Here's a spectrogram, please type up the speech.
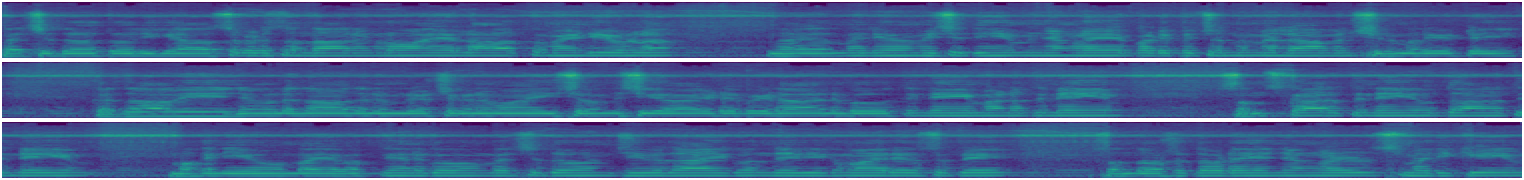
പരിശുദ്ധ തോലികാസയുടെ സന്താനങ്ങളുമായ എല്ലാവർക്കും വേണ്ടിയുള്ള നൈർമല്യവും വിശുദ്ധിയും ഞങ്ങളെ പഠിപ്പിച്ചെന്നും എല്ലാ മനുഷ്യരും അറിയട്ടെ. കർത്താവെ ഞങ്ങളുടെ നാഥനും രക്ഷകനുമായ ഈശോമിശിയായുടെ പീഡാനുഭവത്തിന്റെയും മരണത്തിന്റെയും സംസ്കാരത്തിന്റെയും ഉദ്ധാനത്തിന്റെയും മഹനീയവും ഭയഭക്തി അനുഭവവും പരിശുദ്ധവും ജീവദായകവും ദൈവികമായ രഹസ്യത്തെ സന്തോഷത്തോടെ ഞങ്ങൾ സ്മരിക്കുകയും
